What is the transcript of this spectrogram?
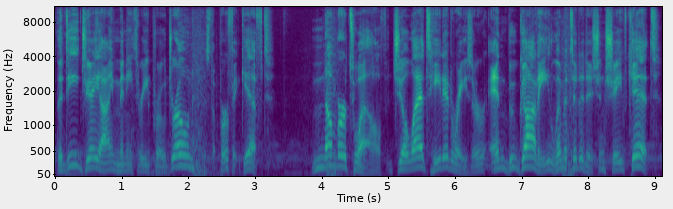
the DJI Mini 3 Pro drone is the perfect gift. Number 12. Gillette Heated Razor and Bugatti Limited Edition Shave Kit.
